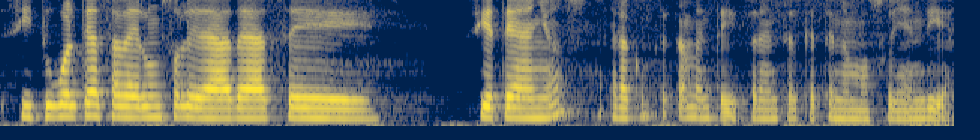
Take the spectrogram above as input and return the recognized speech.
si tú volteas a ver un Soledad de hace siete años era completamente diferente al que tenemos hoy en día.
